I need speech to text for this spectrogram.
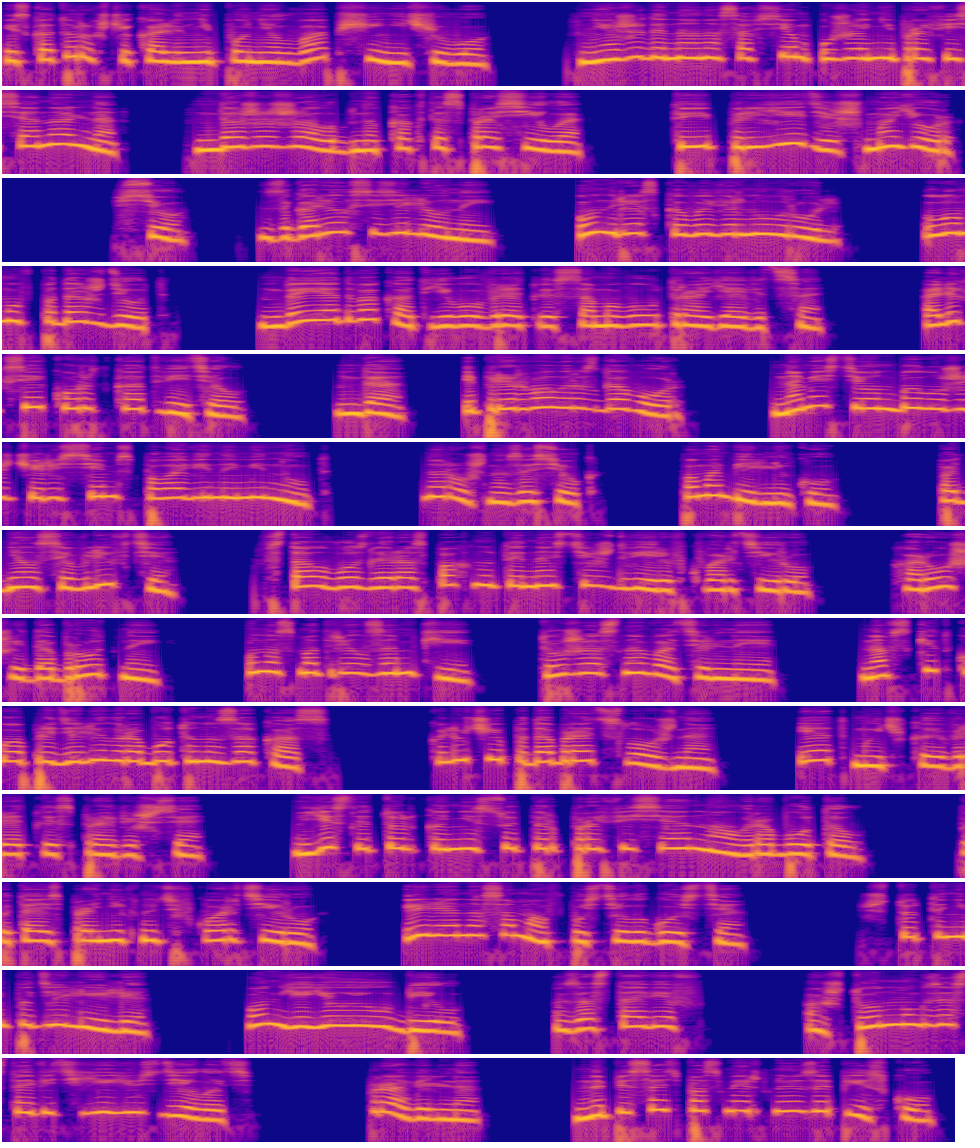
из которых Чекалин не понял вообще ничего. Неожиданно она совсем уже не профессионально, даже жалобно как-то спросила. «Ты приедешь, майор?» Все, загорелся зеленый. Он резко вывернул руль. Ломов подождет. Да и адвокат его вряд ли с самого утра явится. Алексей коротко ответил. Да, и прервал разговор. На месте он был уже через семь с половиной минут. Нарочно засек. По мобильнику. Поднялся в лифте, встал возле распахнутой настежь двери в квартиру. Хороший, добротный. Он осмотрел замки, тоже основательные. Навскидку определил работу на заказ. Ключи подобрать сложно и отмычкой вряд ли справишься. Если только не суперпрофессионал работал, пытаясь проникнуть в квартиру, или она сама впустила гостя. Что-то не поделили. Он ее и убил, заставив... А что он мог заставить ее сделать? Правильно, написать посмертную записку.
